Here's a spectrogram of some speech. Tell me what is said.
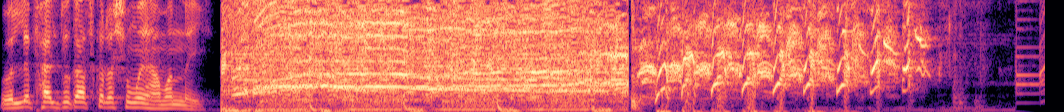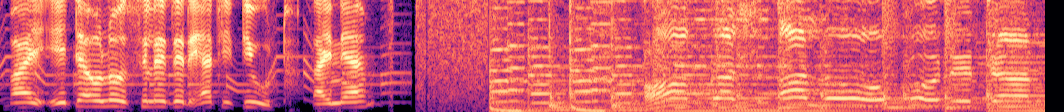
বললে ফালতু কাজ করার সময় আমার নাই। ভাই এটা হলো ছেলেদের অ্যাটিটিউড তাই না? আকাশ আলো করে চাঁদ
